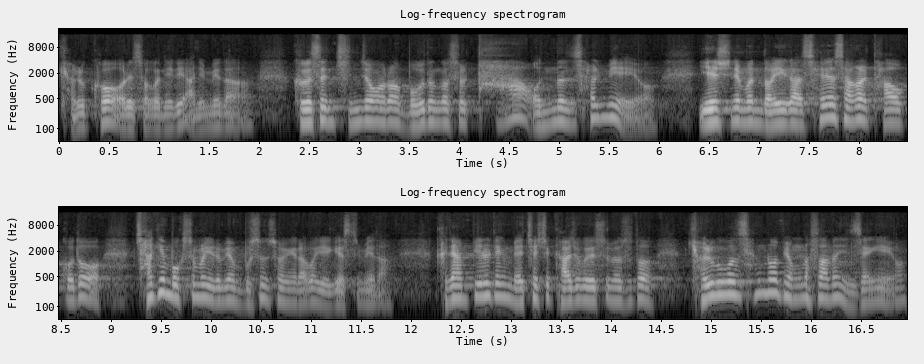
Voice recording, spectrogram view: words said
결코 어리석은 일이 아닙니다. 그것은 진정으로 모든 것을 다 얻는 삶이에요. 예수님은 너희가 세상을 다 얻고도 자기 목숨을 잃으면 무슨 소용이라고 얘기했습니다. 그냥 빌딩 몇 채씩 가지고 있으면서도 결국은 생로병로 사는 인생이에요.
